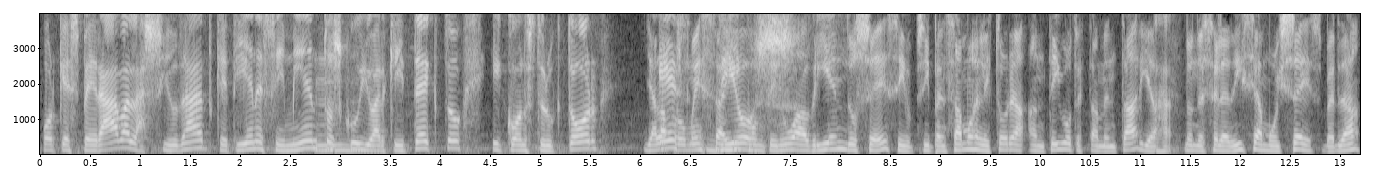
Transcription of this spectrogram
porque esperaba la ciudad que tiene cimientos, Mm. cuyo arquitecto y constructor Ya la es promesa ahí Dios. continúa abriéndose. Si, si pensamos en la historia antiguo testamentaria, Ajá. donde se le dice a Moisés, ¿verdad?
